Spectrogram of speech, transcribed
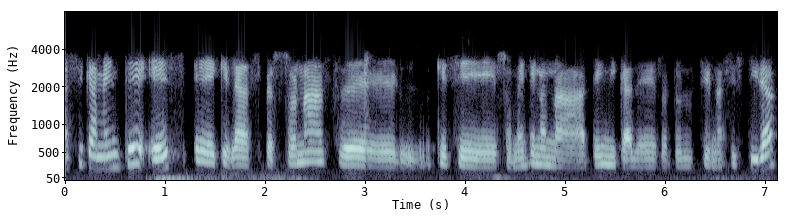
Básicamente es eh, que las personas eh, que se someten a una técnica de reproducción asistida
